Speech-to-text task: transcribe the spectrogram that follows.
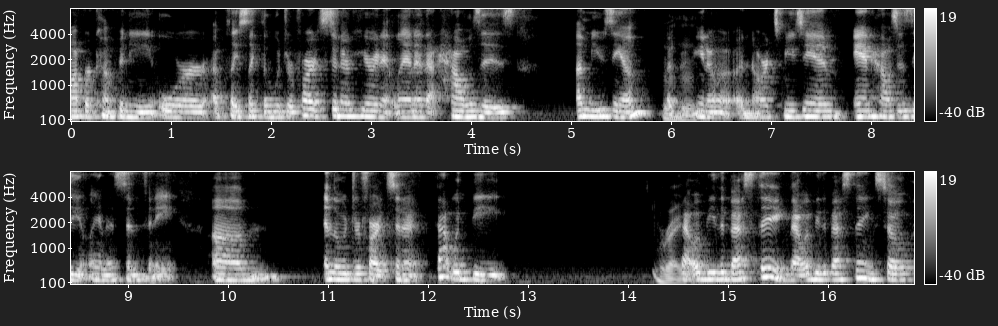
opera company or a place like the Woodruff Arts Center here in Atlanta that houses a museum, mm-hmm. you know, an arts museum, and houses the Atlanta Symphony um, and the Woodruff Arts Center, that would be right. That would be the best thing. That would be the best thing. So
